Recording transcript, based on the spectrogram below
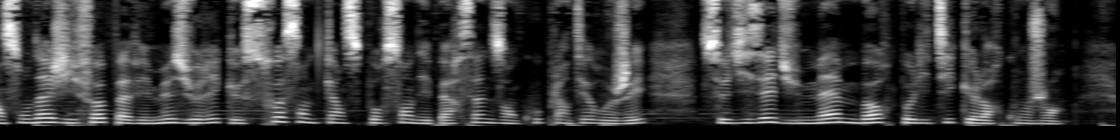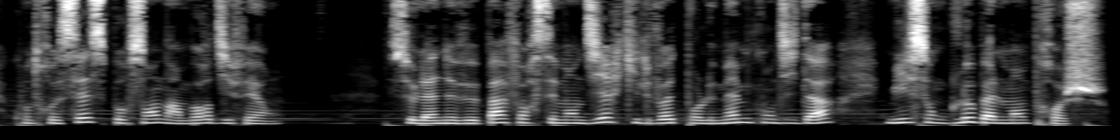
un sondage IFOP avait mesuré que 75% des personnes en couple interrogées se disaient du même bord politique que leur conjoint, contre 16% d'un bord différent. Cela ne veut pas forcément dire qu'ils votent pour le même candidat, mais ils sont globalement proches.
